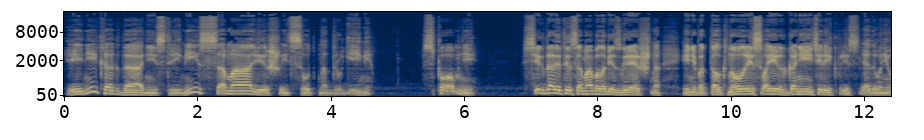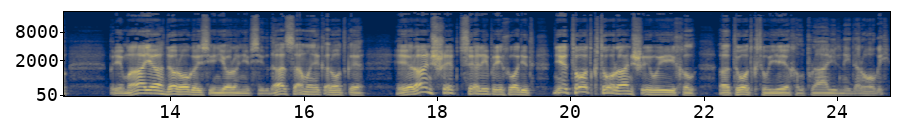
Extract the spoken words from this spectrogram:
и никогда не стремись сама вершить суд над другими. Вспомни, Всегда ли ты сама была безгрешна и не подтолкнула ли своих гонителей к преследованию? Прямая дорога, сеньора, не всегда самая короткая, и раньше к цели приходит не тот, кто раньше выехал, а тот, кто ехал правильной дорогой.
